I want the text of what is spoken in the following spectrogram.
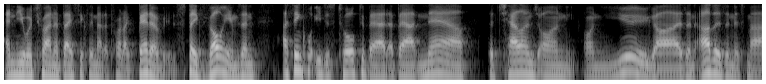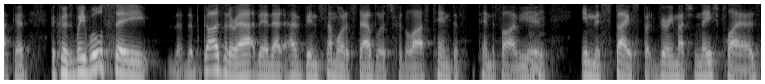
and you were trying to basically make the product better speaks volumes and I think what you just talked about about now the challenge on on you guys and others in this market because we will see the, the guys that are out there that have been somewhat established for the last 10 to 10 to 5 years mm-hmm. in this space but very much niche players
